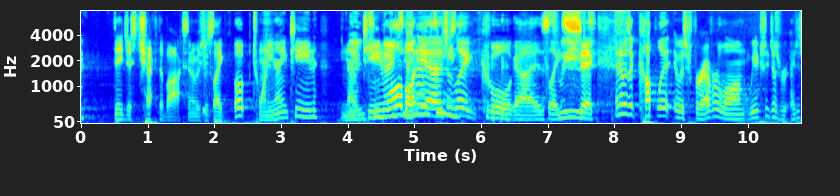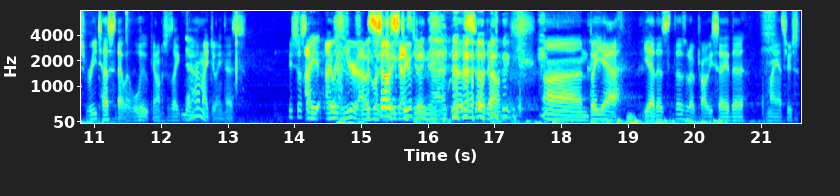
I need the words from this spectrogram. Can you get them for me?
they just checked the box and it was just like, oh, 2019. 19 wall ball. Yeah, it's just like cool guys, like Sweet. sick. And it was a couplet. It was forever long. We actually just I just retested that with Luke, and I was just like, why am I doing this? It's just I, like I was here. I was like, so why are you guys stupid. doing that? That's so dumb. um, but yeah, yeah, that's that's what I'd probably say. The my answers.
